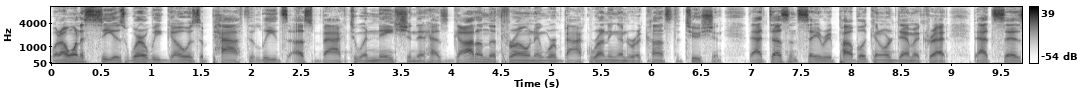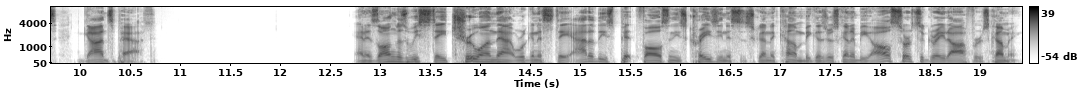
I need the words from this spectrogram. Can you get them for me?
What I want to see is where we go as a path that leads us back to a nation that has God on the throne and we're back running under a constitution. That doesn't say Republican or Democrat, that says God's path. And as long as we stay true on that, we're going to stay out of these pitfalls and these craziness that's going to come because there's going to be all sorts of great offers coming.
